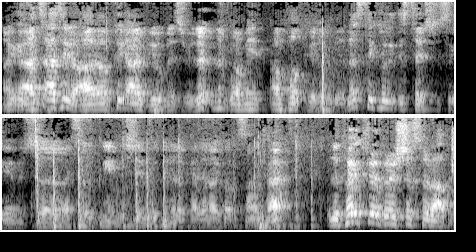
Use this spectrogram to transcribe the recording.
I, I, I'll tell you, what, I'll put out of your misery. Let, let- well, I mean, I'll help you a little bit. Let's take a look at this Tosfos again, which uh, I said at the beginning of the show we we're going to look at, and I got sidetracked. Lepotra Bereshus Harabim.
